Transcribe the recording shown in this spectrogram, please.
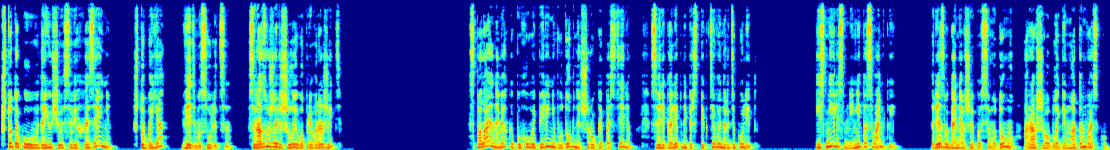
Что такого выдающегося в их хозяине, чтобы я, ведьма с улицы, Сразу же решила его приворожить. Спала я на мягкой пуховой перине в удобной широкой постели с великолепной перспективой на радикулит. И снились мне Ника с Ванькой, резво гонявшие по всему дому, оравшего благим матом Ваську.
